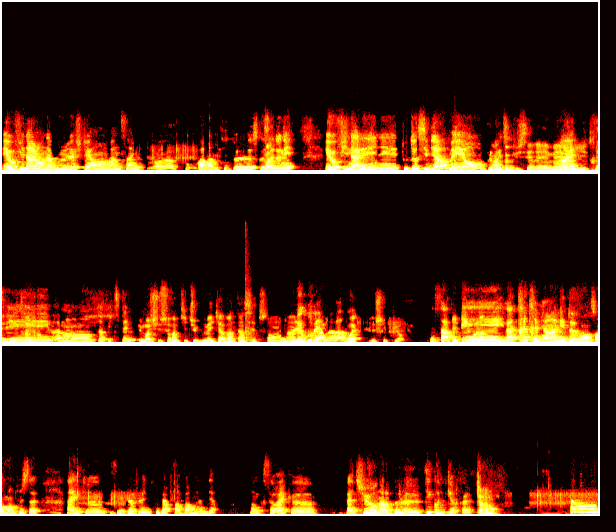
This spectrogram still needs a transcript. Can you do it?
Et au final, on a voulu l'acheter en 25 euh, pour voir un petit peu ce que ça donnait. Et au final, il est tout aussi bien, mais en plus Un petit. peu plus serré, mais Ouais, il, est très, il est très bien. C'est vraiment top XL. Et moi, je suis sur un petit tube Mecha 21700. hein. Le gouverneur, Ouais, de chez Pure. C'est ça. Et puis voilà. il va très très bien. Les deux vont ensemble. En plus, euh, avec euh, ce setup est super sympa, on aime bien. Donc c'est vrai que là-dessus, on a un peu le petit coup de cœur quand même. Carrément. Allô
